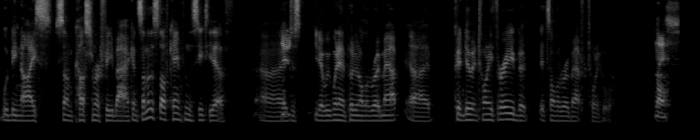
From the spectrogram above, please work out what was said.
would be nice, some customer feedback, and some of the stuff came from the CTF. Uh, yeah. Just you know, we went in and put it on the roadmap. Uh, couldn't do it in 23, but it's on the roadmap for 24. Nice.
